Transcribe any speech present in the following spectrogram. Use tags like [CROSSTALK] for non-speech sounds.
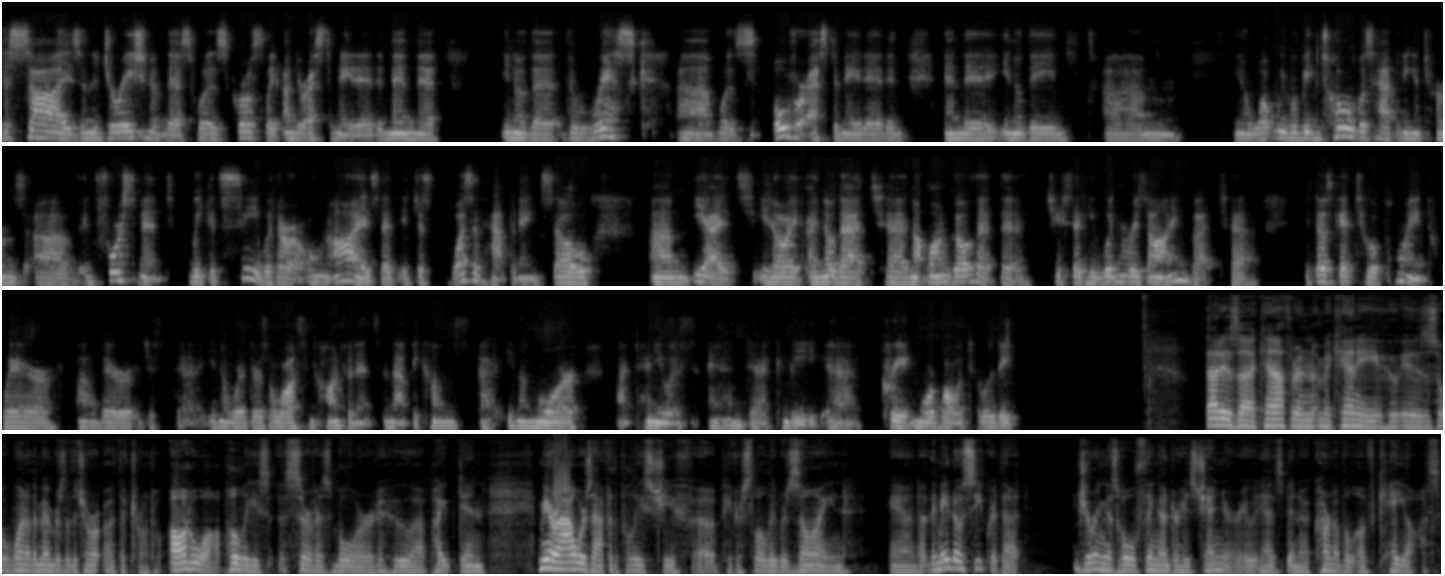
the size and the duration of this was grossly underestimated, and then the you know the the risk uh, was overestimated, and and the you know the um, you know what we were being told was happening in terms of enforcement we could see with our own eyes that it just wasn't happening. So um, yeah it's you know i, I know that uh, not long ago that the chief said he wouldn't resign but uh, it does get to a point where uh, there just uh, you know where there's a loss in confidence and that becomes uh, even more uh, tenuous and can be create more volatility that is uh, Catherine McKenney, who is one of the members of the, uh, the Toronto Ottawa Police Service Board, who uh, piped in mere hours after the police chief uh, Peter Sloly resigned, and uh, they made no secret that during this whole thing under his tenure, it has been a carnival of chaos.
